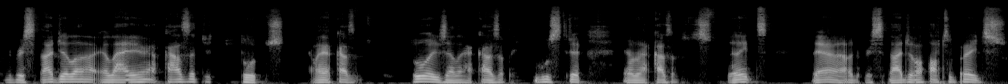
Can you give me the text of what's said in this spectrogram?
A universidade ela, ela é a casa de, de todos. Ela é a casa dos produtores, ela é a casa da indústria, ela é a casa dos estudantes. Né? A universidade ela está aqui para isso.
